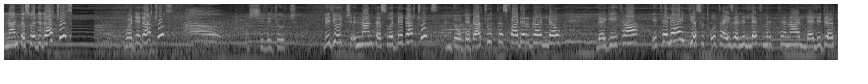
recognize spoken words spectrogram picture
እናንተስ ወደዳችሁት? ወደዳችሁት? እሺ ልጆች ልጆች እናንተስ ወደዳችሁት? እንደወደዳችሁት ተስፋ አደርጋለሁ። ለጌታ የተለያየ ስጦታ ይዘንለት መጥተናል ለልደቱ።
